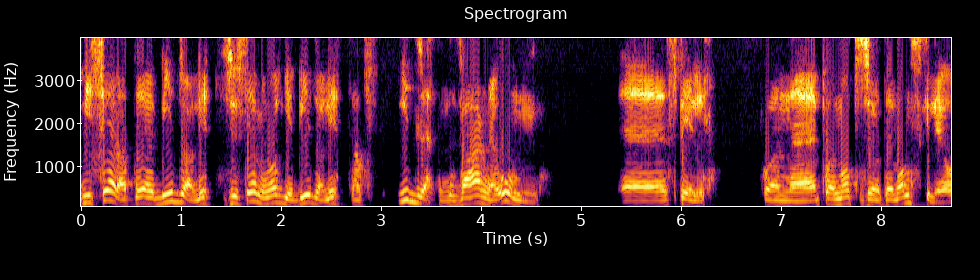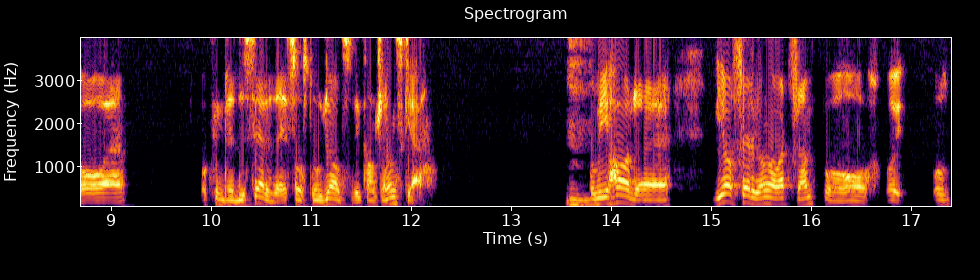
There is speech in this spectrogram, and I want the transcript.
vi ser at det bidrar litt, systemet i Norge bidrar litt til at idretten verner om eh, spill på en, eh, på en måte som gjør at det er vanskelig å, eh, å kunne redusere det i så stor grad som vi kanskje ønsker. Mm. Og vi har, eh, vi har flere ganger vært frempå og, og, og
